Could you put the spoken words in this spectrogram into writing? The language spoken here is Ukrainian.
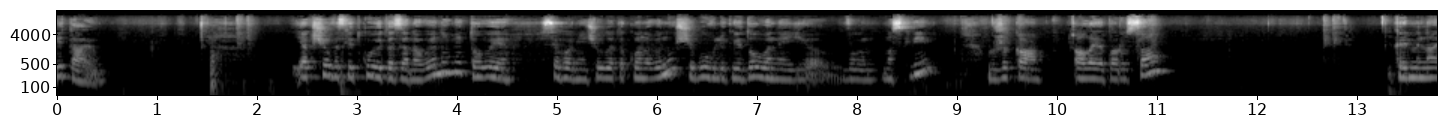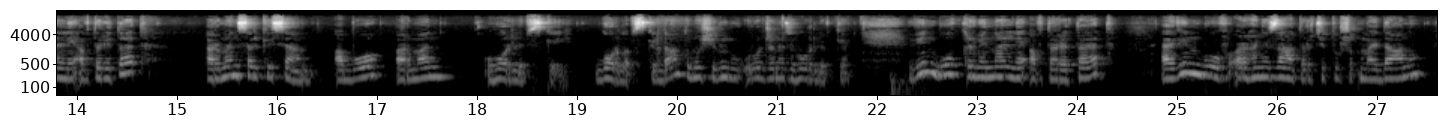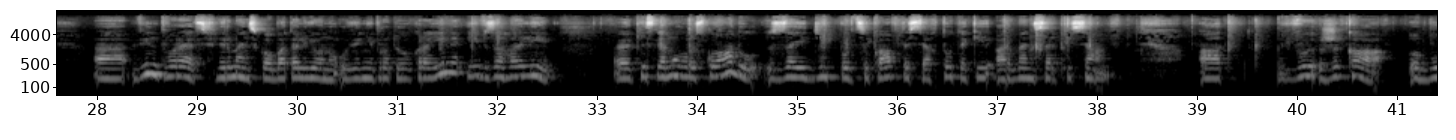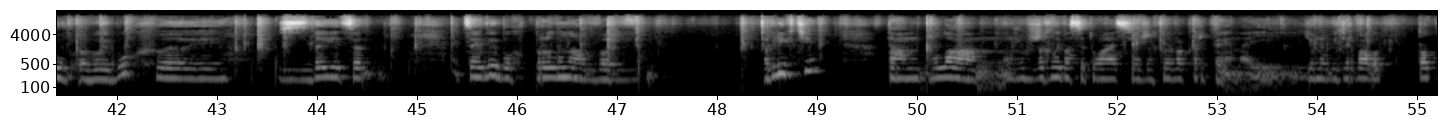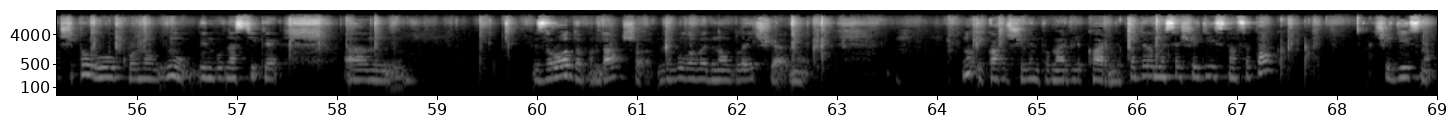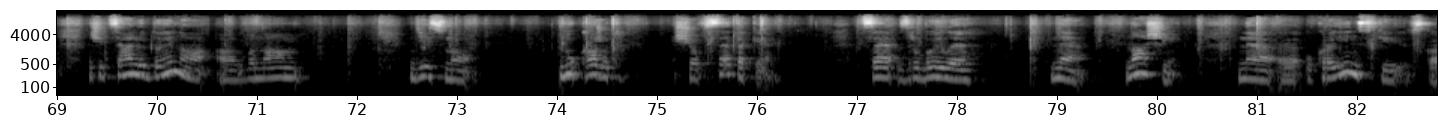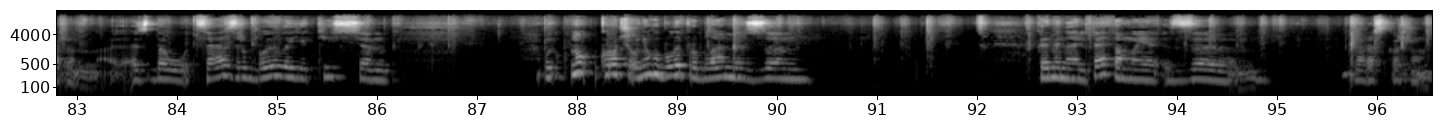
Вітаю! Якщо ви слідкуєте за новинами, то ви сьогодні чули таку новину, що був ліквідований в Москві в ЖК Алея Паруса кримінальний авторитет Армен Саркісян або Армен Горлівський. Горловський, да? тому що він був уроджений з Горлівки. Він був кримінальний авторитет, е, він був організатор тітушок Майдану, е, він творець вірменського батальйону у війні проти України. І взагалі, е, після мого розкладу зайдіть, поцікавтеся, хто такий Армен Саркісян. А в ЖК був вибух. е, Здається, цей вибух пролунав в, ліфті. Там була жахлива ситуація, жахлива картина. І йому відірвало чи то руку. Ну, ну, він був настільки ем, зродований, да, що не було видно обличчя. Ну, ну і кажуть, що він помер в лікарні. Подивимося, чи дійсно це так. Чи дійсно? Значить, ця людина, вона дійсно, ну, кажуть, що все-таки це зробили не наші, не е, українські, скажімо, СБУ, це зробили якісь. ем, Ну, коротше, у нього були проблеми з ем, криміналітетами, з. ем, Зараз скажу.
